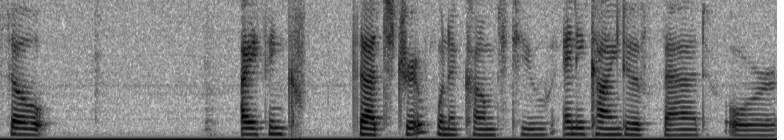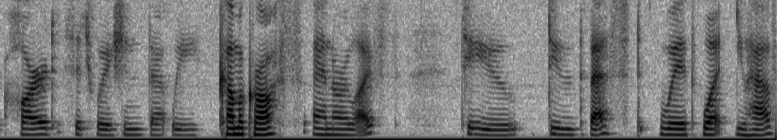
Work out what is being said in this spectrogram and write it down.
So I think that's true when it comes to any kind of bad or hard situation that we come across in our lives to do the best with what you have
